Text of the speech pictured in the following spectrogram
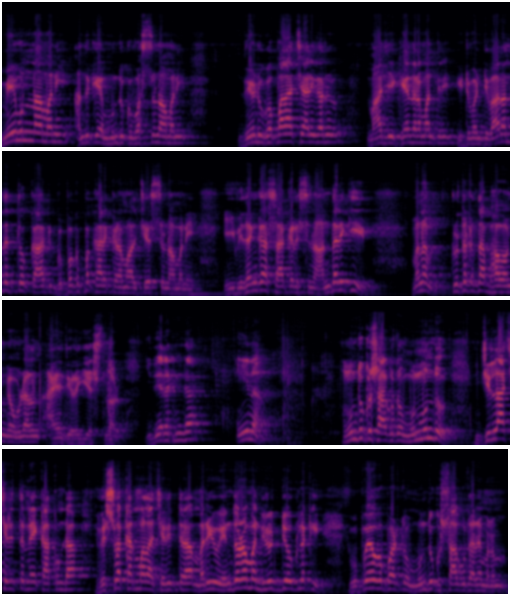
మేమున్నామని అందుకే ముందుకు వస్తున్నామని వేణుగోపాలాచారి గారు మాజీ కేంద్ర మంత్రి ఇటువంటి వారందరితో కార్య గొప్ప గొప్ప కార్యక్రమాలు చేస్తున్నామని ఈ విధంగా సహకరిస్తున్న అందరికీ మనం కృతజ్ఞతాభావంగా ఉండాలని ఆయన తెలియజేస్తున్నారు. ఇదే రకంగా ఈయన ముందుకు సాగుతూ మున్ముందు జిల్లా చరిత్రనే కాకుండా విశ్వకర్మల చరిత్ర మరియు ఎందరో మంది నిరుద్యోగులకి ఉపయోగపడుతూ ముందుకు సాగుతారని మనం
